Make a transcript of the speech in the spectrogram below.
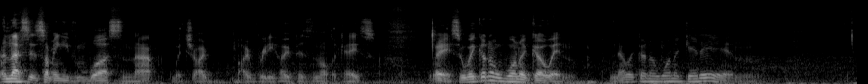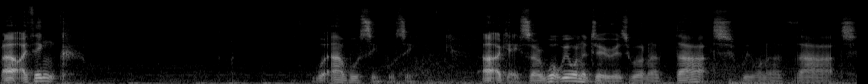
Unless it's something even worse than that, which I, I really hope is not the case. Okay, so we're going to want to go in. Now we're going to want to get in. Uh, I think... Well, uh, we'll see, we'll see. Uh, okay, so what we want to do is we want to that, we want to that,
